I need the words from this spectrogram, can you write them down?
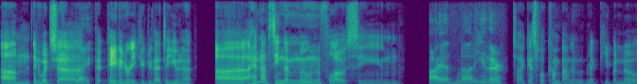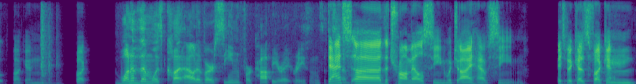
Um, in which uh, Right. P- Paine and Rikku do that to Yuna. Uh, I had not seen the Moonflow scene. I had not either. So I guess we'll come. I'm gonna ma- keep a note. Fucking fuck. One of them was cut out of our scene for copyright reasons. That's said. uh the Tromell scene, which I have seen. It's because fucking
